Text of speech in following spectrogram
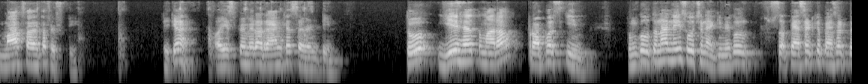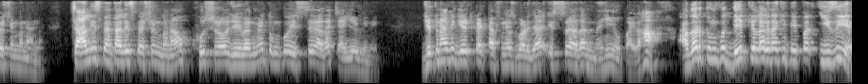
मार्क्स आया था फिफ्टी ठीक है? और इस पे मेरा रैंक है सेवनटीन तो ये है तुम्हारा प्रॉपर स्कीम तुमको उतना नहीं सोचना है कि मेरे को पैंसठ के पैंसठ क्वेश्चन बनाना चालीस पैंतालीस क्वेश्चन बनाओ, खुश रहो जीवन में, तुमको इससे ज़्यादा चाहिए भी नहीं। जितना भी गेट का टफनेस बढ़ जाए, इससे ज़्यादा नहीं हो पाएगा। हाँ अगर तुमको देख के लग रहा है कि पेपर इजी है,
